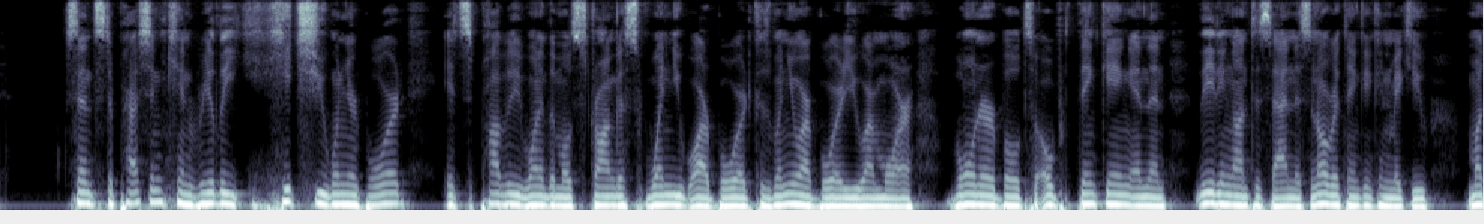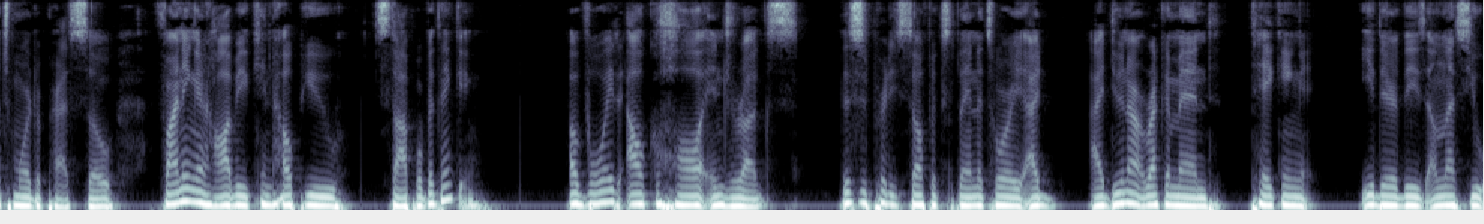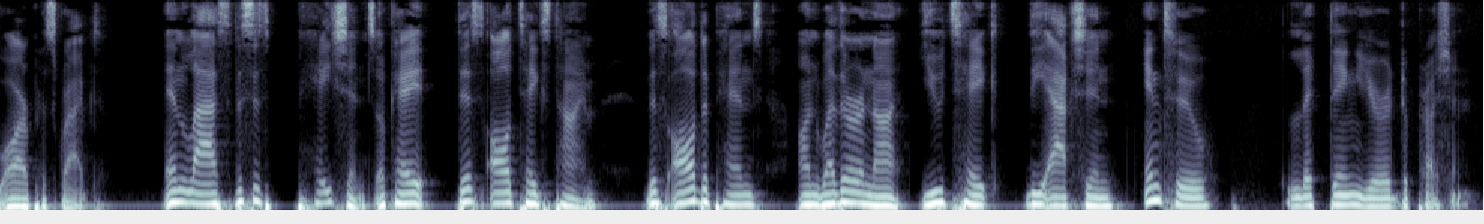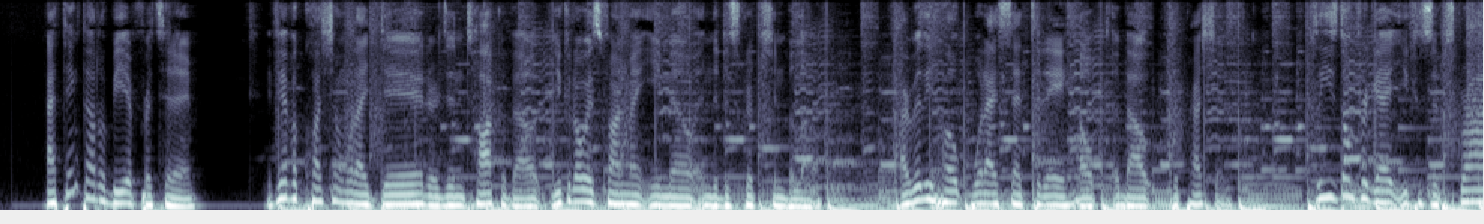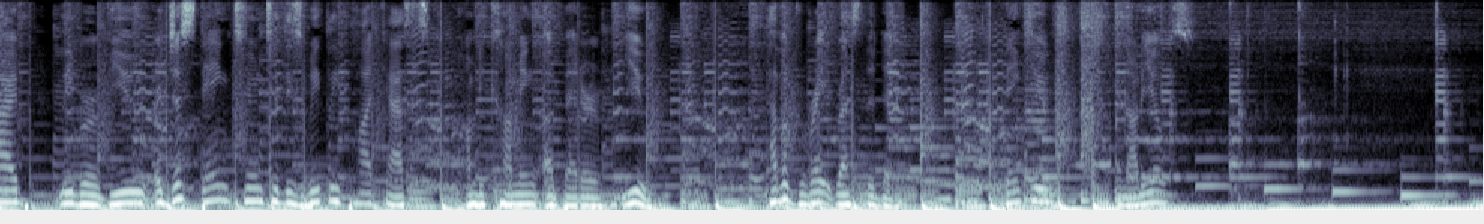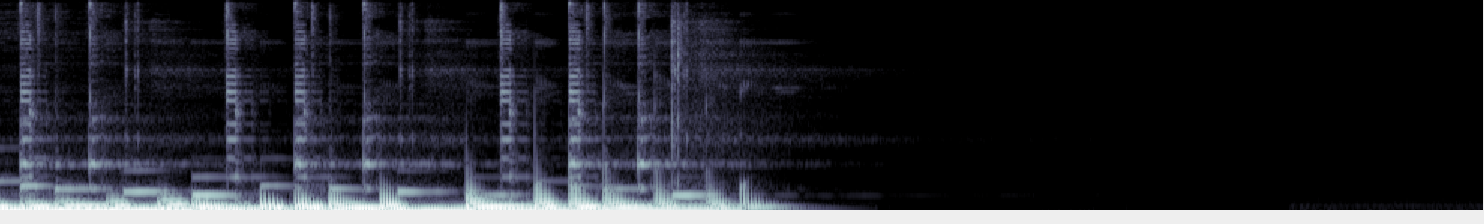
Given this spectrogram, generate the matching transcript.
since depression can really hit you when you're bored, it's probably one of the most strongest when you are bored because when you are bored, you are more vulnerable to overthinking and then leading on to sadness. And overthinking can make you much more depressed. So, finding a hobby can help you stop overthinking. Avoid alcohol and drugs. This is pretty self explanatory. I, I do not recommend taking either of these unless you are prescribed. And last, this is patience, okay? This all takes time. This all depends on whether or not you take the action into lifting your depression. I think that'll be it for today. If you have a question on what I did or didn't talk about, you could always find my email in the description below. I really hope what I said today helped about depression. Please don't forget you can subscribe, leave a review, or just staying tuned to these weekly podcasts on becoming a better you. Have a great rest of the day. Thank you, and adios.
